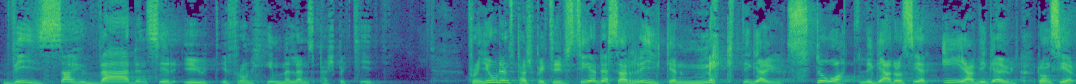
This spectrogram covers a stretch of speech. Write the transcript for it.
visa hur världen ser ut ifrån himmelens perspektiv. Från jordens perspektiv ser dessa riken mäktiga ut, ståtliga, de ser eviga ut, de ser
